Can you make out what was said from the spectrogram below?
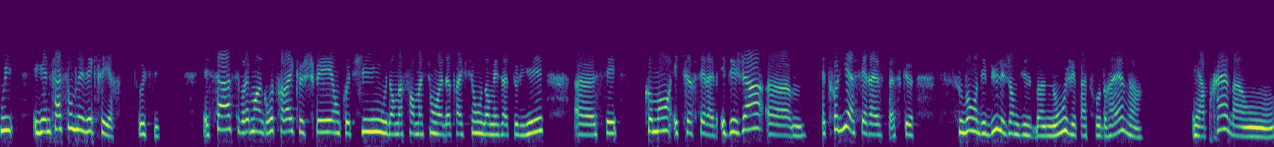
Oui, il y a une façon de les écrire aussi. Et ça, c'est vraiment un gros travail que je fais en coaching ou dans ma formation d'attraction ou dans mes ateliers. Euh, c'est comment écrire ses rêves. Et déjà, euh, être lié à ses rêves, parce que souvent au début, les gens me disent, ben non, j'ai pas trop de rêves. Et après, ben, on,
